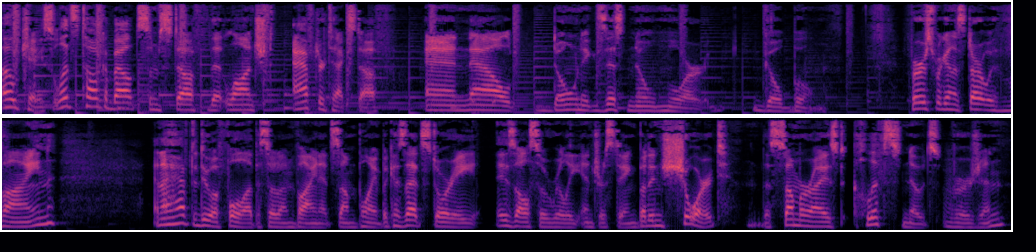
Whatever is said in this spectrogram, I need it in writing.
Okay, so let's talk about some stuff that launched after tech stuff and now don't exist no more. Go boom. First, we're going to start with Vine. And I have to do a full episode on Vine at some point because that story is also really interesting. But in short, the summarized Cliff's Notes version,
